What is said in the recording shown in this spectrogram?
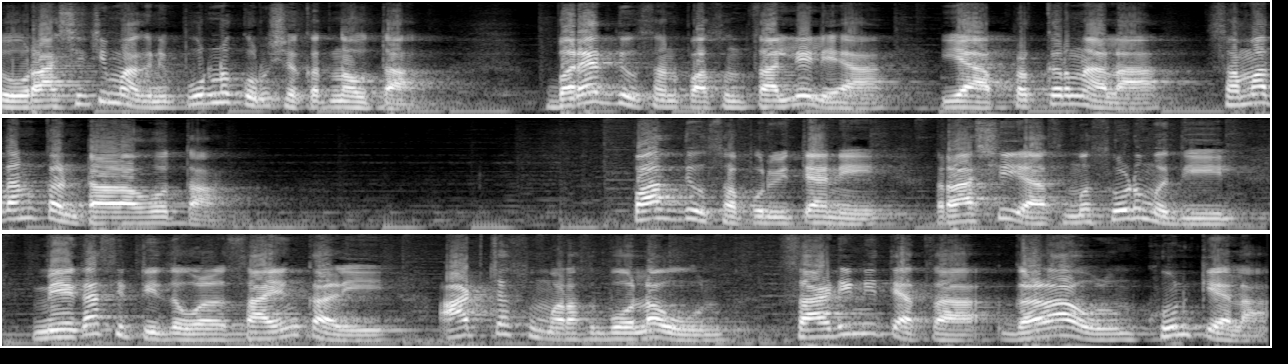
तो राशीची मागणी पूर्ण करू शकत नव्हता. बऱ्याच दिवसांपासून चाललेल्या या प्रकरणाला समाधान कंटाळा होता. पाच दिवसापूर्वी त्याने राशियास मसूडमधील मेगा सिटीजवळ सायंकाळी आठच्या सुमारास बोलावून साडीने त्याचा गळा आवळून खून केला.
